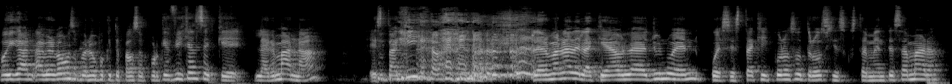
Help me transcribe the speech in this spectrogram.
Oigan, a ver, vamos a poner un poquito de pausa, porque fíjense que la hermana está aquí. la hermana de la que habla Yunuen, pues está aquí con nosotros y es justamente Samara.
